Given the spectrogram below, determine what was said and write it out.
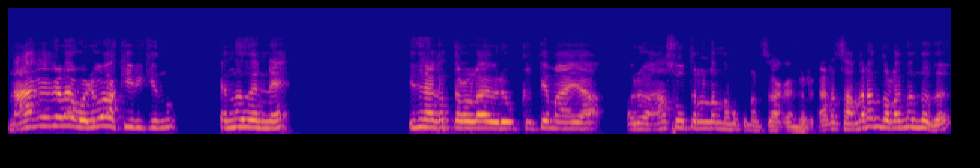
നാഗകളെ ഒഴിവാക്കിയിരിക്കുന്നു എന്ന് തന്നെ ഇതിനകത്തുള്ള ഒരു കൃത്യമായ ഒരു ആസൂത്രണം നമുക്ക് മനസ്സിലാക്കാൻ കഴിയും. കാരണം സമരം തുടങ്ങുന്നത്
